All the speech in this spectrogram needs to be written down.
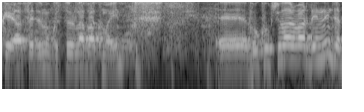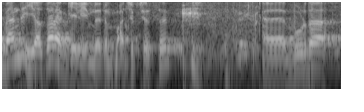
Kıyafetimin kusuruna bakmayın. Ee, hukukçular var denilince ben de yazarak geleyim dedim açıkçası. Ee, burada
